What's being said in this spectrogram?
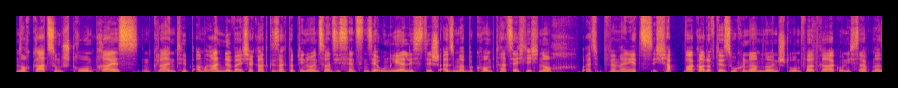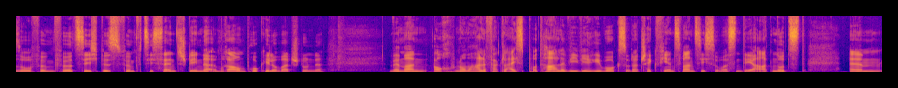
noch gerade zum Strompreis einen kleinen Tipp am Rande, weil ich ja gerade gesagt habe, die 29 Cent sind sehr unrealistisch. Also man bekommt tatsächlich noch, also wenn man jetzt, ich hab, war gerade auf der Suche nach einem neuen Stromvertrag und ich sag mal so 45 bis 50 Cent stehen da im Raum pro Kilowattstunde. Wenn man auch normale Vergleichsportale wie Verivox oder Check24 sowas in der Art nutzt, ähm,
